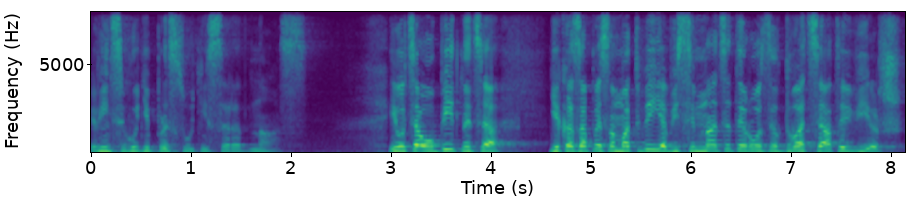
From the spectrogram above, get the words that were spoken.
Він сьогодні присутній серед нас. І оця обітниця, яка записана Матвія, 18 розділ, 20 вірш.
